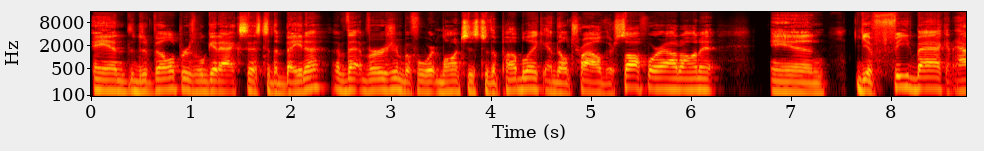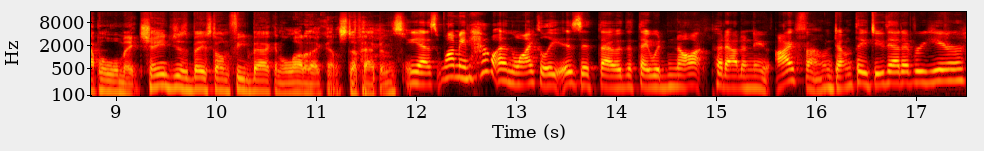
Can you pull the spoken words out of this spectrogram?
And the developers will get access to the beta of that version before it launches to the public, and they'll trial their software out on it and give feedback. And Apple will make changes based on feedback, and a lot of that kind of stuff happens. Yes. Well, I mean, how unlikely is it though that they would not put out a new iPhone? Don't they do that every year?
